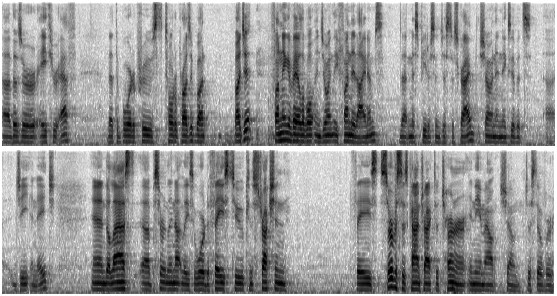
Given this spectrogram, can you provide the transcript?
Uh, Those are A through F. That the board approves the total project bu- budget, funding available, and jointly funded items that Ms. Peterson just described, shown in exhibits uh, G and H. And the last, uh, but certainly not least, award to Phase Two construction phase services contract to Turner in the amount shown, just over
